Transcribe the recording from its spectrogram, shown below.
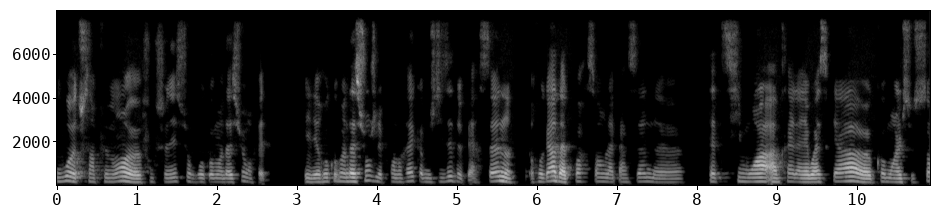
ou tout simplement fonctionner sur recommandation en fait. Et les recommandations, je les prendrais, comme je disais, de personnes. Regarde à quoi ressemble la personne euh, peut-être six mois après l'ayahuasca, euh, comment elle se sent,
